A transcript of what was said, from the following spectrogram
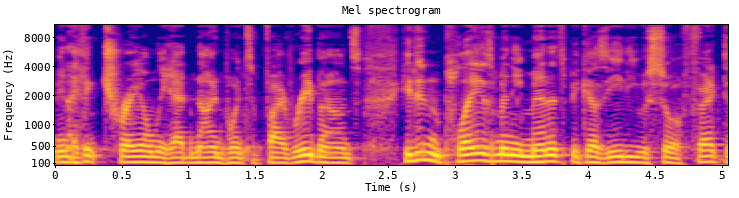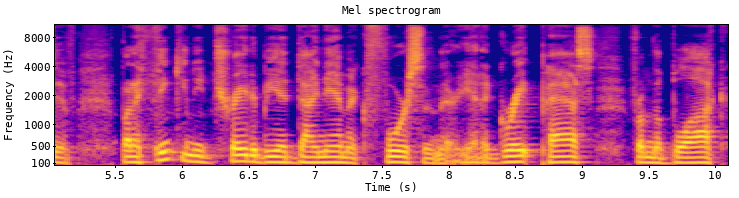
mean, I think Trey only had nine points and five rebounds. He didn't play as many minutes because Edey was so effective, but I think you need Trey to be a dynamic force in there. He had a great pass from the block,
